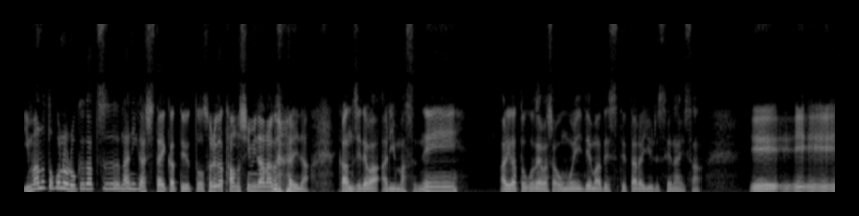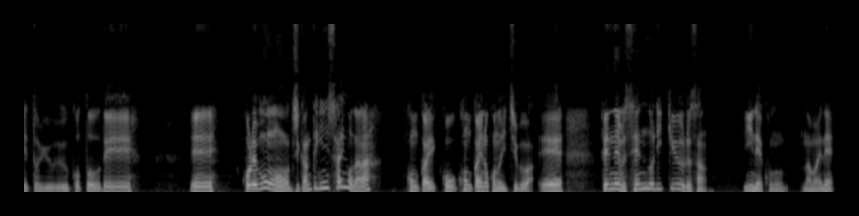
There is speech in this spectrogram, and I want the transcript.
今のところ6月何がしたいかというと、それが楽しみだなぐらいな感じではありますね。ありがとうございました。思い出まで捨てたら許せないさん。えー、えー、えー、え、ということで、えー、これもう時間的に最後だな。今回、こ今回のこの一部は。えー、ペンネーム千利キュールさん。いいね、この名前ね。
